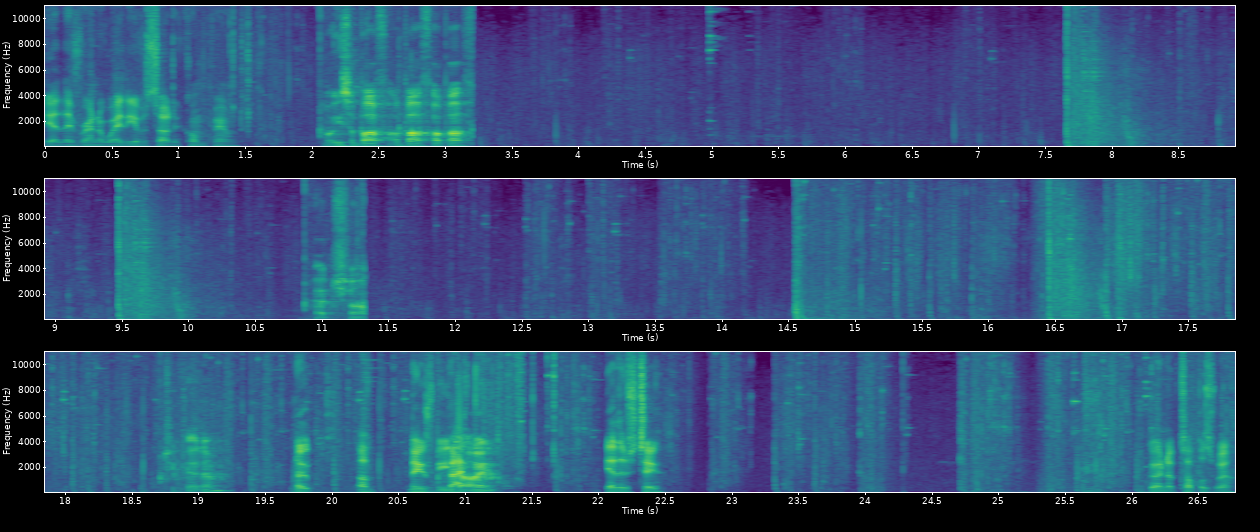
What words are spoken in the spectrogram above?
Yeah, they've ran away the other side of the compound. Oh, he's above, above, above. Headshot. Did you get him? Nope. I'm moving He back. died. Yeah, there's two. I'm going up top as well.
